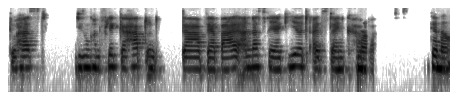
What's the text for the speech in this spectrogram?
du hast diesen Konflikt gehabt und da verbal anders reagiert als dein Körper. Ja. Genau,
